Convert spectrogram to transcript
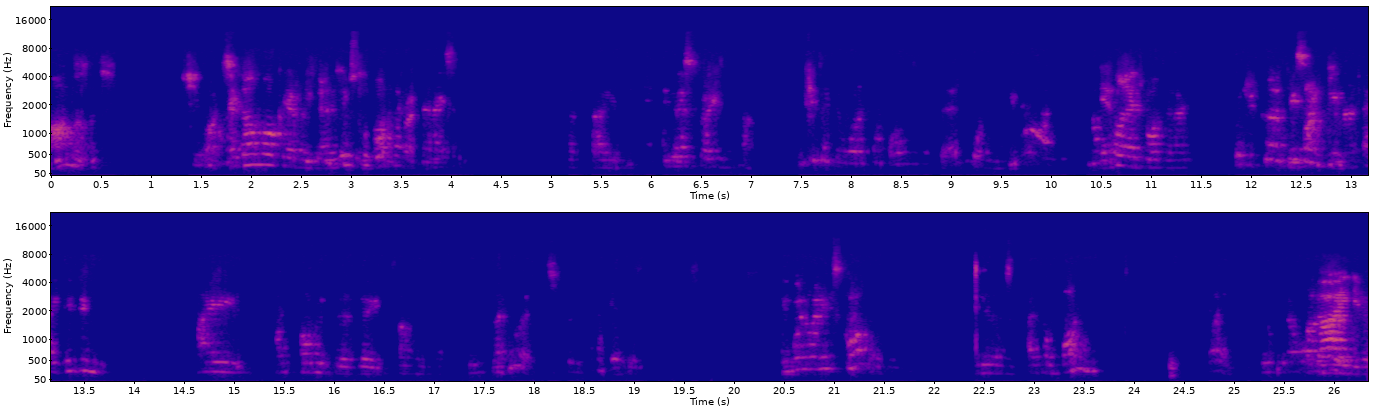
Almost. She wants. I don't walk every day, I used to walk right now. That's crazy. You can take the water from all the bed. You know, I'm Yes. not I walked there. But you could, I didn't, I, Do it. It's. Yeah, I don't want. Bye. to.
